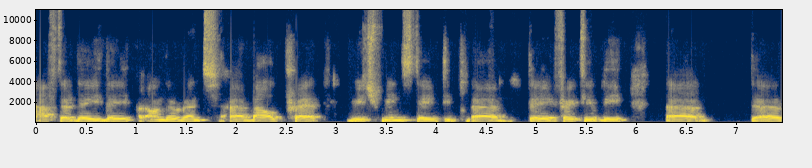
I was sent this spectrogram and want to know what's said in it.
after they they underwent uh, bowel prep, which means they uh, they effectively uh, uh,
